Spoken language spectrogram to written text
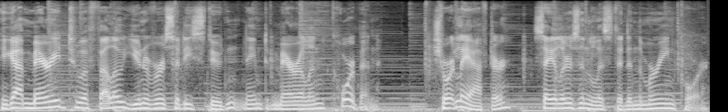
He got married to a fellow university student named Marilyn Corbin. Shortly after, Sailors enlisted in the Marine Corps.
